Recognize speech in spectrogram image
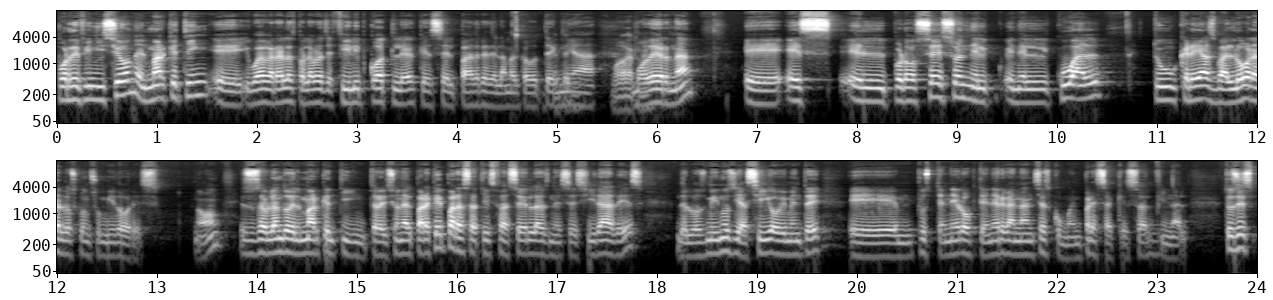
por definición, el marketing, eh, y voy a agarrar las palabras de Philip Kotler, que es el padre de la mercadotecnia moderna eh, es el proceso en el, en el cual tú creas valor a los consumidores. ¿no? Eso es hablando del marketing tradicional. ¿Para qué? Para satisfacer las necesidades de los mismos y así, obviamente, eh, pues tener, obtener ganancias como empresa, que es al final. Entonces,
